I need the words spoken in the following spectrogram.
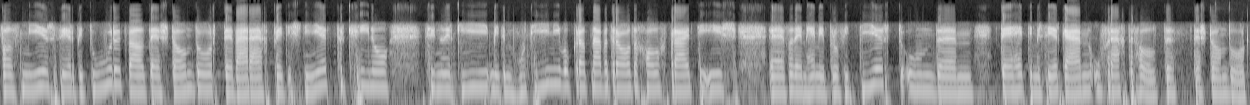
was mir sehr bedauert, weil der Standort der wäre eigentlich prädestiniert für Kino. Die Synergie mit dem Houdini, wo gerade nebenan der Kalkbreite ist, äh, von dem haben wir profitiert und ähm, den hätten wir sehr gerne aufrechterhalten, der Standort.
